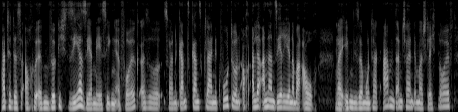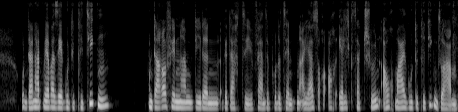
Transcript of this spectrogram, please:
hatte das auch ähm, wirklich sehr, sehr mäßigen Erfolg. Also es war eine ganz, ganz kleine Quote und auch alle anderen Serien aber auch, weil eben dieser Montagabend anscheinend immer schlecht läuft. Und dann hatten wir aber sehr gute Kritiken. Und daraufhin haben die dann gedacht, die Fernsehproduzenten, ah ja, ist doch auch ehrlich gesagt schön, auch mal gute Kritiken zu haben.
